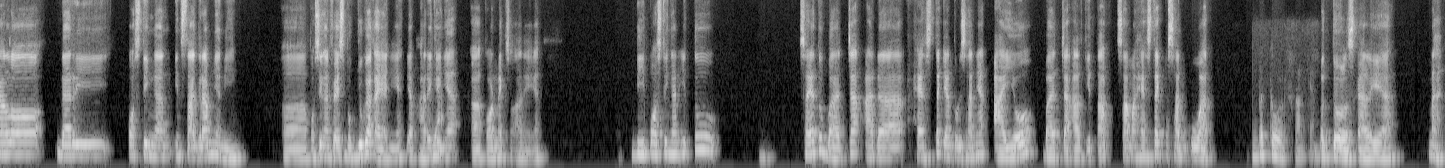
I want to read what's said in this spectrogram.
kalau dari postingan Instagramnya nih, eh, postingan Facebook juga kayaknya ya tiap hari Ya. kayaknya eh, connect soalnya ya. Di postingan itu saya tuh baca ada hashtag yang tulisannya Ayo baca Alkitab sama hashtag pesan kuat. Betul sekali. Betul sekali ya. Nah,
